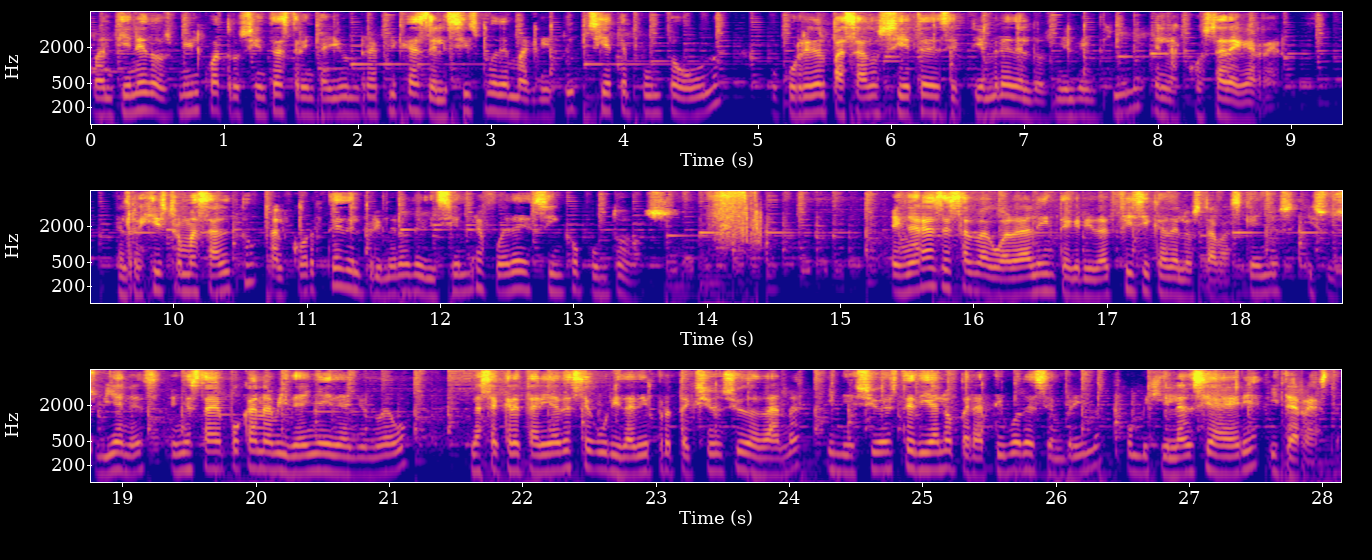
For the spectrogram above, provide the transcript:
mantiene 2.431 réplicas del sismo de magnitud 7.1 ocurrido el pasado 7 de septiembre del 2021 en la costa de Guerrero. El registro más alto al corte del 1 de diciembre fue de 5.2. En aras de salvaguardar la integridad física de los tabasqueños y sus bienes en esta época navideña y de Año Nuevo, la Secretaría de Seguridad y Protección Ciudadana inició este día el operativo de Sembrino con vigilancia aérea y terrestre.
